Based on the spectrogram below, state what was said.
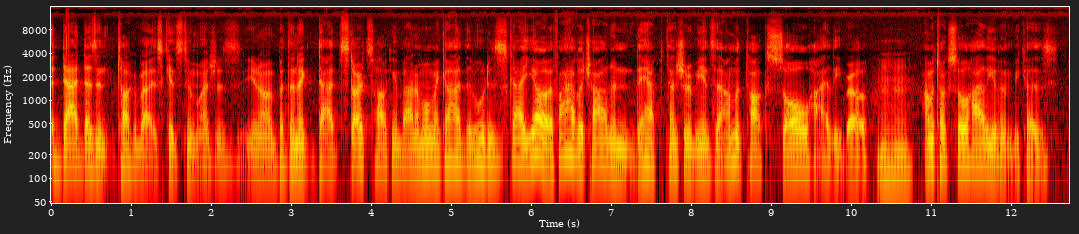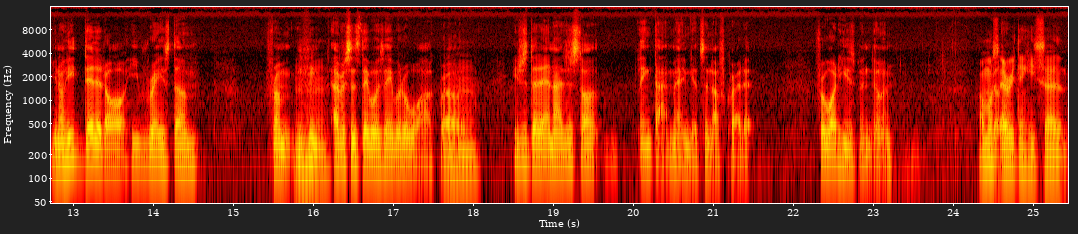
a dad doesn't talk about his kids too much, is you know. But then a dad starts talking about him. Oh my God, who is this guy? Yo, if I have a child and they have potential to be into that, I'm gonna talk so highly, bro. Mm-hmm. I'm gonna talk so highly of him because you know he did it all. He raised them from Mhm. ever since they was able to walk, bro. Mhm. He just did it, and I just don't think that man gets enough credit for what he's been doing. Almost everything he said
